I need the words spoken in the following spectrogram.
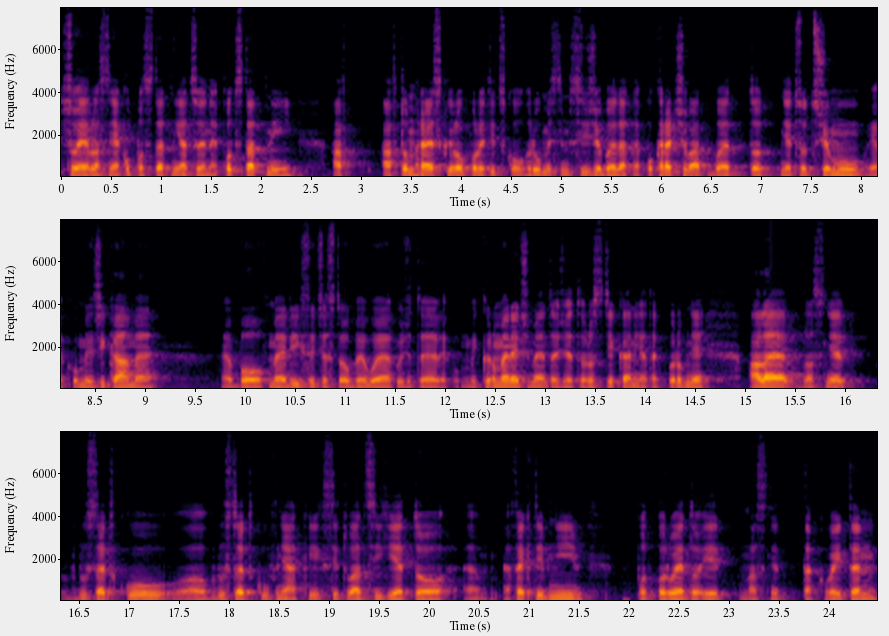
co je vlastně jako podstatný a co je nepodstatný. A v, a v tom hraje skvělou politickou hru. Myslím si, že bude takhle pokračovat. Bude to něco, čemu, jako my říkáme, nebo v médiích se často objevuje, jako, že to je jako mikromanagement, takže je to roztěkaný a tak podobně, ale vlastně v důsledku, v důsledku v nějakých situacích je to efektivní, podporuje to i vlastně takový ten,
